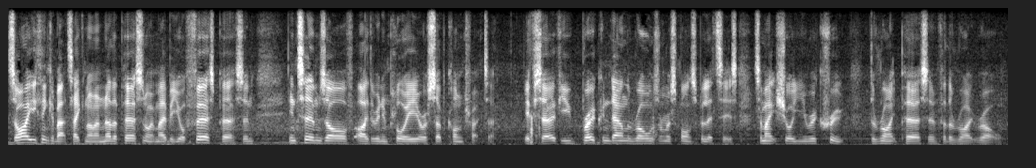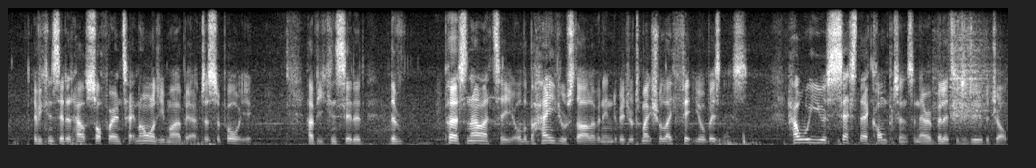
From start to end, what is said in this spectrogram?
So are you thinking about taking on another person or it may be your first person in terms of either an employee or a subcontractor? If so, have you broken down the roles and responsibilities to make sure you recruit the right person for the right role? Have you considered how software and technology might be able to support you? Have you considered the personality or the behavioural style of an individual to make sure they fit your business? How will you assess their competence and their ability to do the job?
